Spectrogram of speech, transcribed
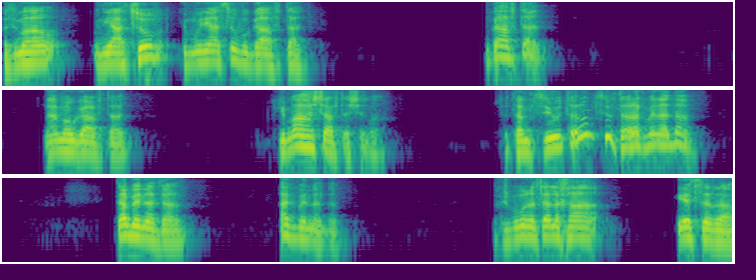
אז מה הוא? נהיה עצוב? אם הוא נהיה עצוב, הוא גאוותן. הוא גאוותן. למה הוא גאוותן? כי מה חשבת שמה? שאתה מציאות? אתה לא מציאות, אתה רק בן אדם. אתה בן אדם, רק בן אדם. הקדוש ברוך הוא נתן לך יצר רע,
